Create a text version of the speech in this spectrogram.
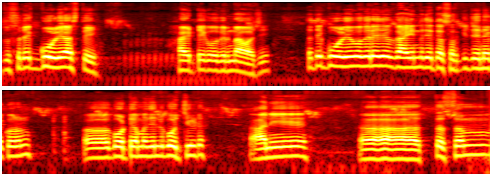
दुसरे एक गोळी असते. हायटेक वगैरे नावाची. तर ते गोळी वगैरे गायींना देत असतात की जेणेकरून गोट्यामधील गोचिड आणि तत्सम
